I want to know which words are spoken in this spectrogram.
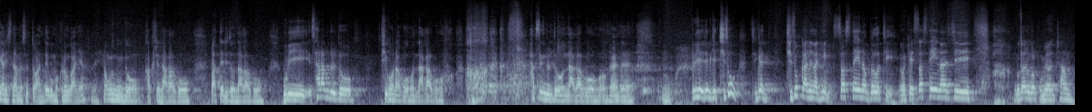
시간이 지나면서 또 안 되고 뭐 그런 거 아니야? 네, 형광등도 가끔씩 나가고 배터리도 나가고 우리 사람들도 피곤하고 나가고 학생들도 나가고 네. 음. 이렇게 이렇게 지속 그러니까 지속 가능한 힘 sustainability 이렇게 sustain하지 못하는 걸 보면 참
